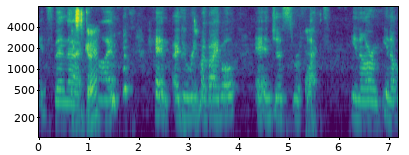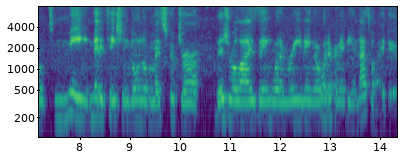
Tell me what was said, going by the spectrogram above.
and spend that time, and I do read my Bible and just reflect you know, or, you know, to me, meditation, going over my scripture, or visualizing what I'm reading or whatever it may be. And that's what I do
